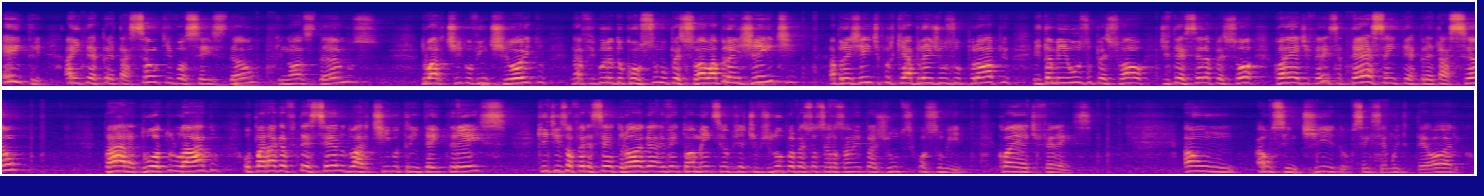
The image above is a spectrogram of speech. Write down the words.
entre a interpretação que vocês dão, que nós damos, do artigo 28, na figura do consumo pessoal abrangente, abrangente porque abrange uso próprio e também uso pessoal de terceira pessoa. Qual é a diferença dessa interpretação para, do outro lado, o parágrafo 3 do artigo 33, que diz oferecer droga, eventualmente sem objetivo de lucro, para pessoas se relacionamento para juntos consumir. Qual é a diferença? Há um, há um sentido, sem ser muito teórico,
